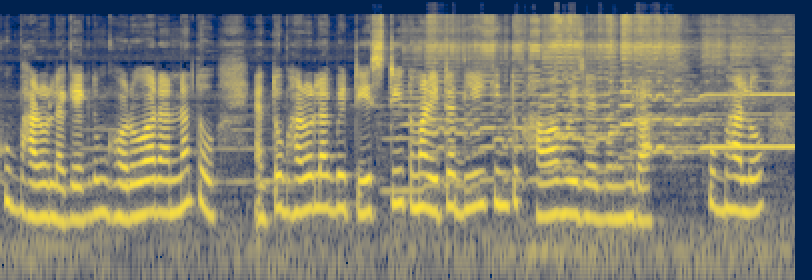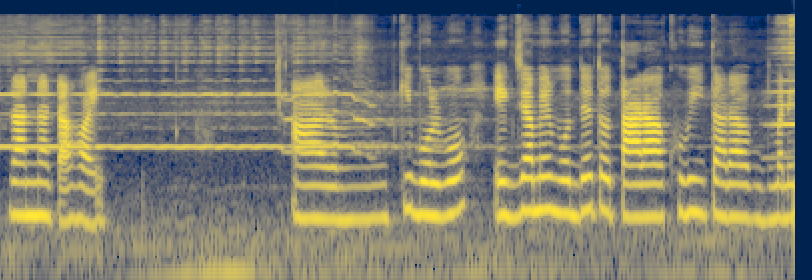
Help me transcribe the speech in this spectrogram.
খুব ভালো লাগে, একদম ঘরোয়া রান্না তো, এত ভালো লাগবে, টেস্টি। তোমার এটা দিয়েই কিন্তু খাওয়া হয়ে যায় বন্ধুরা, খুব ভালো রান্নাটা হয়। আর কি বলব এক্সামের মধ্যে তো তারা খুবই তারা মানে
